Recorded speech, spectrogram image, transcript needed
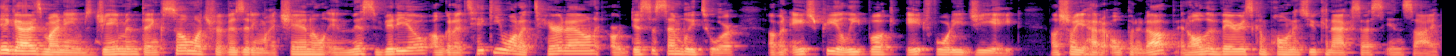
Hey guys, my name's Jamin. Thanks so much for visiting my channel. In this video, I'm going to take you on a teardown or disassembly tour of an HP EliteBook 840G8. I'll show you how to open it up and all the various components you can access inside.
